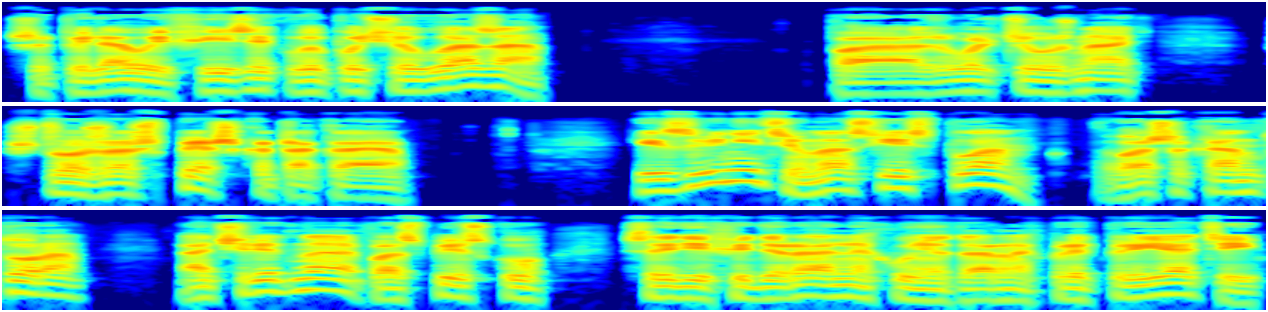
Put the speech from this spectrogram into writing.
шепелявый физик выпучил глаза. «Позвольте узнать, что за шпешка такая?» «Извините, у нас есть план. Ваша контора — очередная по списку среди федеральных унитарных предприятий».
